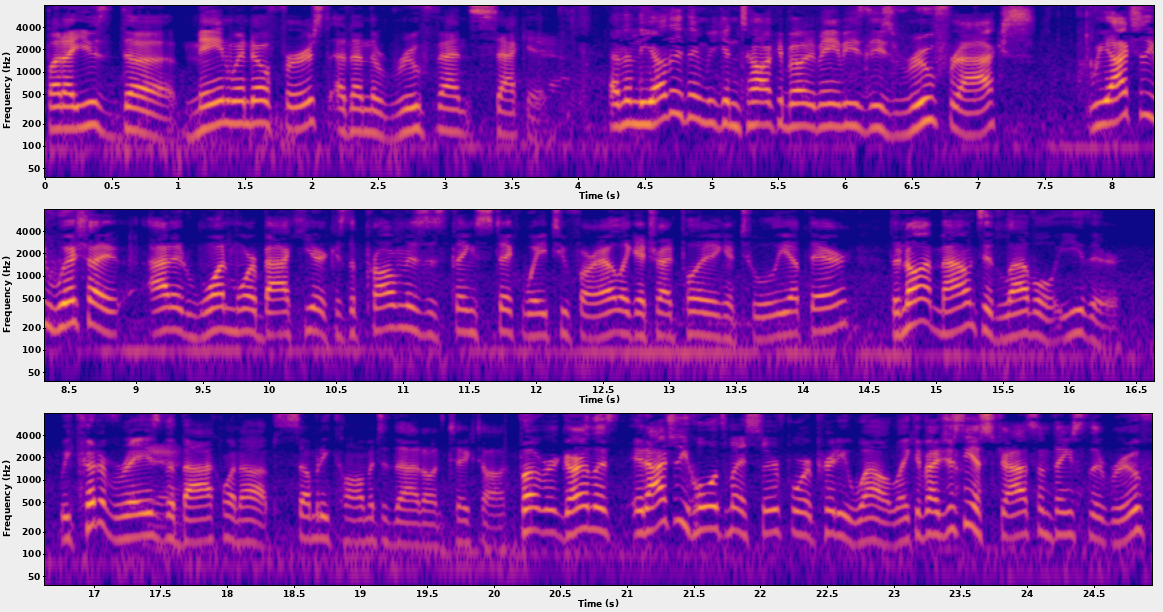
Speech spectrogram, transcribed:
But I use the main window first and then the roof vent second. Yeah. And then the other thing we can talk about maybe is these roof racks. We actually wish I added one more back here because the problem is is things stick way too far out. Like I tried putting a Thule up there. They're not mounted level either. We could have raised Yeah. the back one up. Somebody commented that on TikTok. But regardless, it actually holds my surfboard pretty well. Like if I just need to strap some things to the roof,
